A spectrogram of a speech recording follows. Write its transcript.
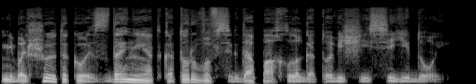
Небольшое такое здание, от которого всегда пахло готовящейся едой.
